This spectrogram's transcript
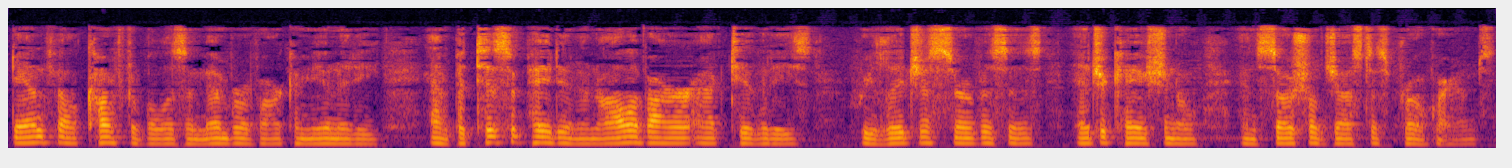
Dan felt comfortable as a member of our community and participated in all of our activities, religious services, educational, and social justice programs.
